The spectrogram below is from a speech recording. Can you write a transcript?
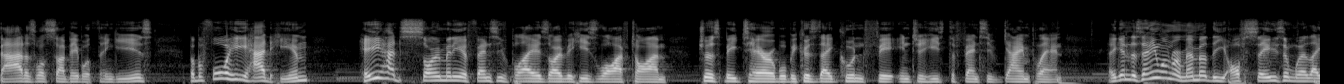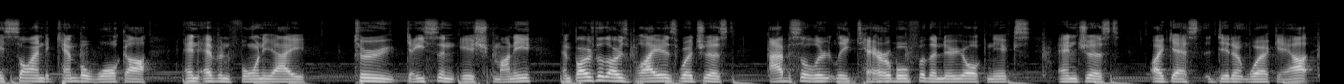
bad as what some people think he is, but before he had him, he had so many offensive players over his lifetime just be terrible because they couldn't fit into his defensive game plan. Again, does anyone remember the offseason where they signed Kemba Walker and Evan Fournier to decent ish money? And both of those players were just absolutely terrible for the New York Knicks and just, I guess, didn't work out.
